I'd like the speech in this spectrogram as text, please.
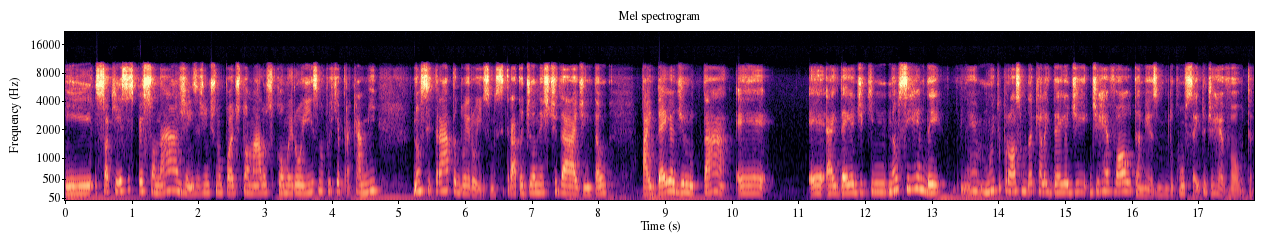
E só que esses personagens a gente não pode tomá-los como heroísmo, porque para Camus não se trata do heroísmo, se trata de honestidade. Então, a ideia de lutar é, é a ideia de que não se render, né? muito próximo daquela ideia de, de revolta mesmo, do conceito de revolta.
